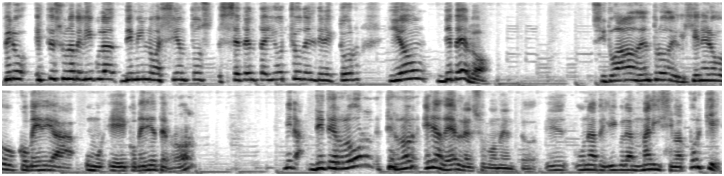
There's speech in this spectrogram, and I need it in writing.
Pero esta es una película de 1978 del director John DePello, situado dentro del género comedia, eh, comedia terror. Mira, de terror, terror era verla en su momento. Es una película malísima. ¿Por qué?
